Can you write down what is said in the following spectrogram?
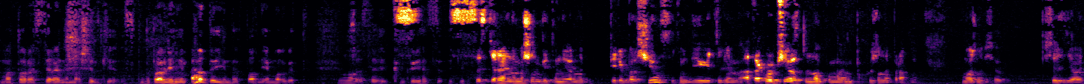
мотора стиральной машинки с направлением Arduino вполне могут ну, составить конкуренцию. Со стиральной машинкой ты, наверное, переборщил с этим двигателем, а так вообще остальное, по-моему, похоже на правду. Можно все, все сделать.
